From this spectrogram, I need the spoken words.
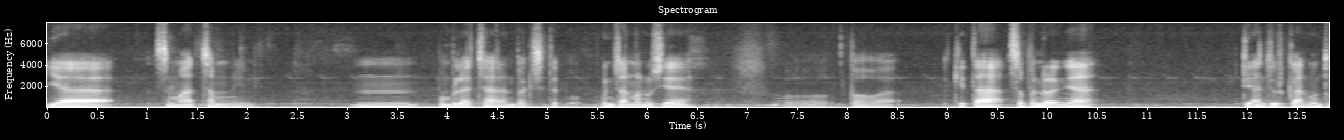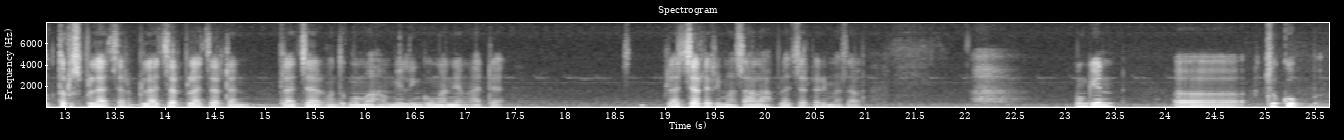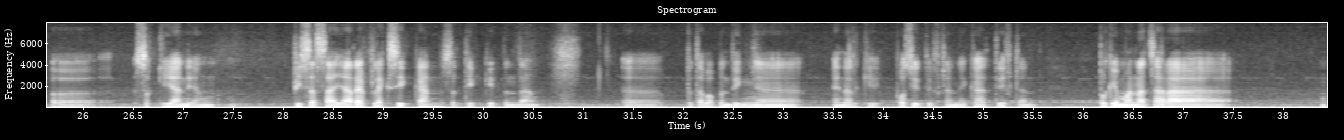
ya semacam ini. Hmm, pembelajaran bagi setiap unsur manusia ya. Oh, bahwa kita sebenarnya dianjurkan untuk terus belajar belajar belajar dan belajar untuk memahami lingkungan yang ada. Belajar dari masalah belajar dari masalah. Mungkin uh, cukup uh, sekian yang bisa saya refleksikan sedikit tentang uh, betapa pentingnya energi positif dan negatif dan bagaimana cara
